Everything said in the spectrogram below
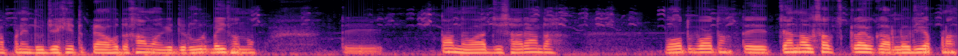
ਆਪਣੇ ਦੂਜੇ ਖੇਤ ਪਿਆ ਉਹ ਦਿਖਾਵਾਂਗੇ ਜ਼ਰੂਰ ਬਈ ਤੁਹਾਨੂੰ। ਤੇ ਧੰਨਵਾਦ ਜੀ ਸਾਰਿਆਂ ਦਾ। ਬਹੁਤ ਬਹੁਤ ਤੇ ਚੈਨਲ ਸਬਸਕ੍ਰਾਈਬ ਕਰ ਲਓ ਜੀ ਆਪਣਾ।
